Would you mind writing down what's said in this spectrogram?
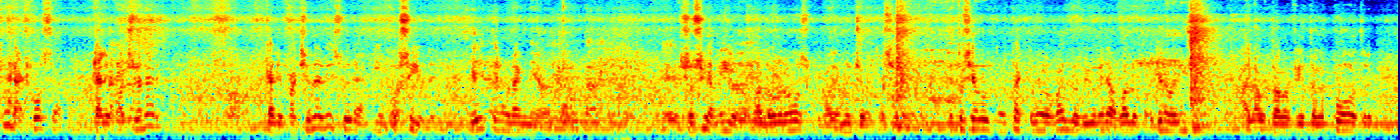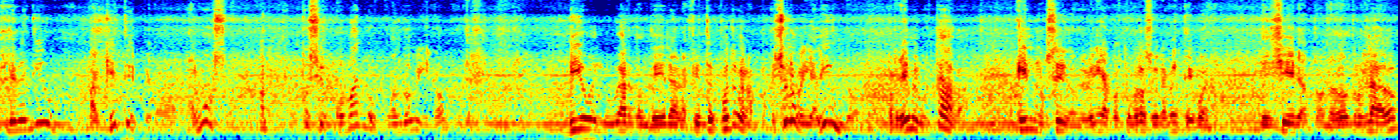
Fue una cosa, calefaccionar, calefaccionar eso era imposible. Y ahí tengo una anécdota. Eh, yo soy amigo de Osvaldo Gross, como de muchos cocineros. Entonces hago el contacto con Osvaldo y digo, mira Osvaldo, ¿por qué no venís a la octava fiesta del postre? Le vendí un paquete, pero hermoso. Entonces Obando cuando vino, vio el lugar donde era la fiesta del postre, bueno, yo lo veía lindo, porque a mí me gustaba. Él no sé dónde venía acostumbrado seguramente, bueno, de Sheraton o de otros lados,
